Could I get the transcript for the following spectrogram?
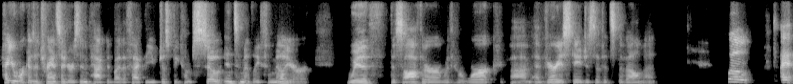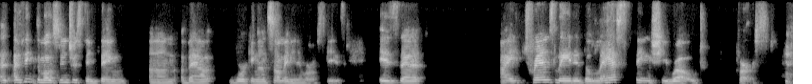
how your work as a translator is impacted by the fact that you've just become so intimately familiar with this author, with her work um, at various stages of its development? Well, I, I think the most interesting thing um, about working on so many Nemirovskys is that I translated the last thing she wrote first. Yeah.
